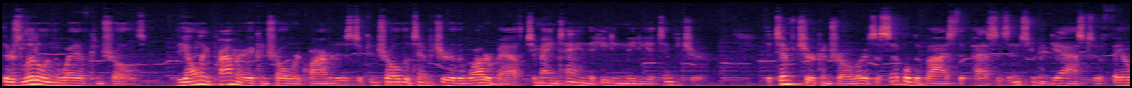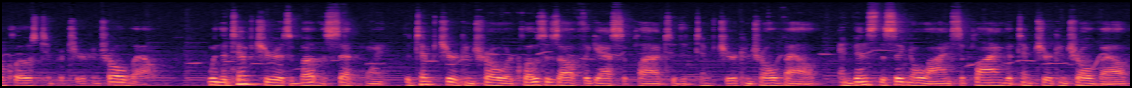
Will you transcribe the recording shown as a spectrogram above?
there's little in the way of controls. The only primary control requirement is to control the temperature of the water bath to maintain the heating media temperature. The temperature controller is a simple device that passes instrument gas to a fail-closed temperature control valve. When the temperature is above the set point, the temperature controller closes off the gas supply to the temperature control valve and vents the signal line supplying the temperature control valve,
